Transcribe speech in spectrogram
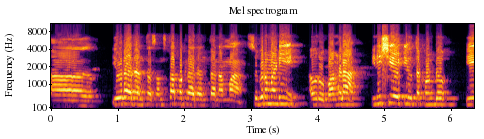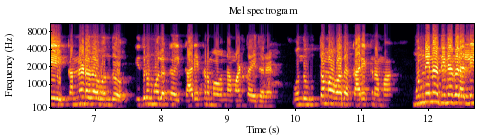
ಆ, ಇವರಾದಂತ ಸಂಸ್ಥಾಪಕರಾದಂತ ನಮ್ಮ ಸುಬ್ರಹ್ಮಣಿ ಅವರು ಬಹಳ ಇನಿಷಿಯೇಟಿವ್ ತಕೊಂಡು ಈ ಕನ್ನಡದ ಒಂದು ಇದ್ರ ಮೂಲಕ ಈ ಕಾರ್ಯಕ್ರಮವನ್ನ ಮಾಡ್ತಾ ಇದ್ದಾರೆ. ಒಂದು ಉತ್ತಮವಾದ ಕಾರ್ಯಕ್ರಮ. ಮುಂದಿನ ದಿನಗಳಲ್ಲಿ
